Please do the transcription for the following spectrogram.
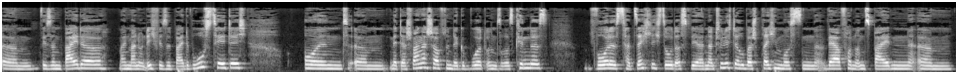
ähm, wir sind beide, mein Mann und ich, wir sind beide berufstätig. Und ähm, mit der Schwangerschaft und der Geburt unseres Kindes wurde es tatsächlich so, dass wir natürlich darüber sprechen mussten, wer von uns beiden ähm,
